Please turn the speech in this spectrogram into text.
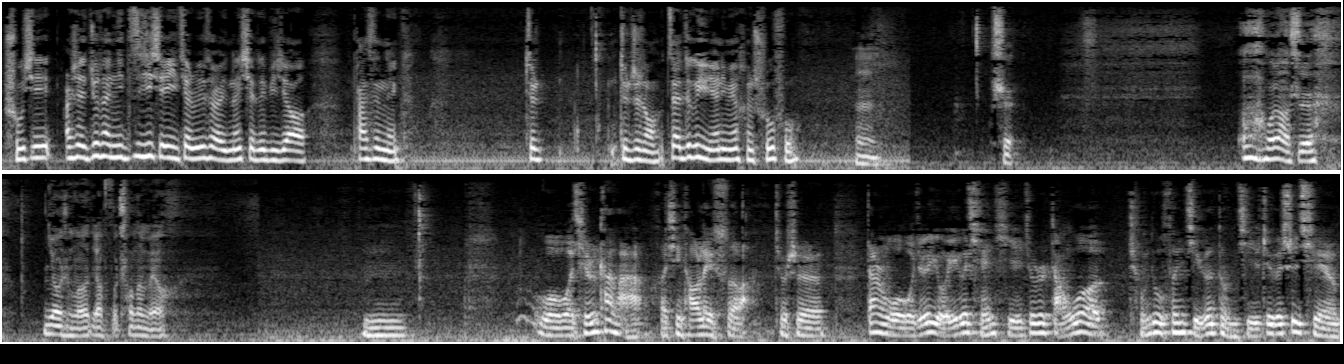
熟悉，而且就算你自己写 iterator 也能写的比较 Pythonic。就就这种，在这个语言里面很舒服。嗯，是。啊，文老师，你有什么要补充的没有？嗯，我我其实看法和新涛类似了，就是，但是我我觉得有一个前提，就是掌握程度分几个等级这个事情，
